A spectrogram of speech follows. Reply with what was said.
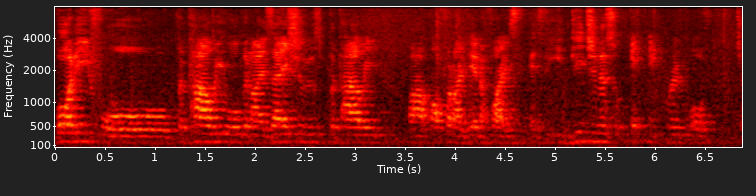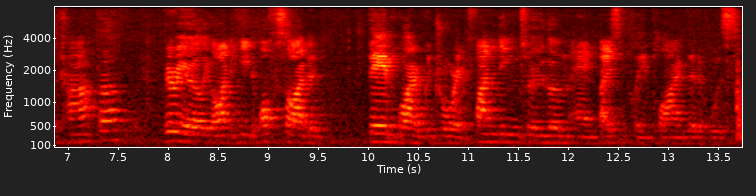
body for Betawi organisations. Betawi uh, often identifies as the indigenous or ethnic group of Jakarta. Very early on, he'd off-sided them by withdrawing funding to them and basically implying that it was uh,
